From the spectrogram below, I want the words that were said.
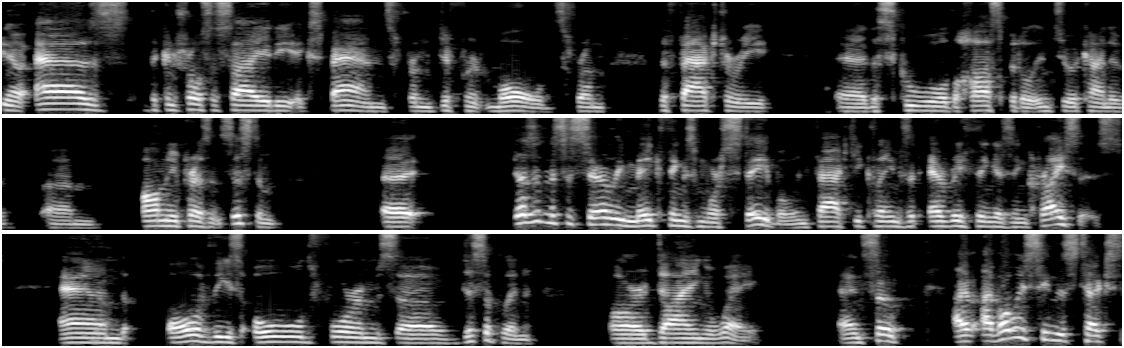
you know, as the control society expands from different molds, from the factory uh, the school, the hospital into a kind of um, omnipresent system, uh, doesn't necessarily make things more stable. In fact, he claims that everything is in crisis, and all of these old forms of discipline are dying away. And so, I've, I've always seen this text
